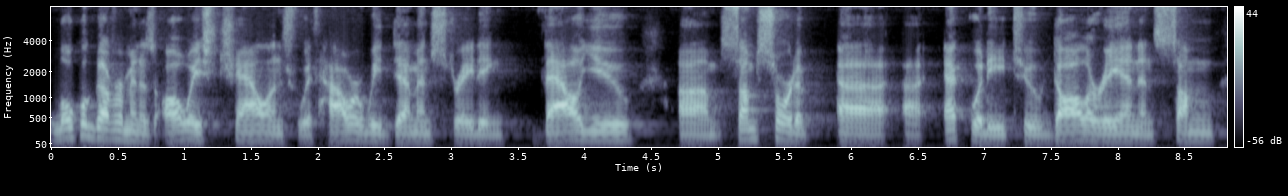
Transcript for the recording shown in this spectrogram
local government is always challenged with how are we demonstrating value, um, some sort of uh, uh, equity to dollar in and some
